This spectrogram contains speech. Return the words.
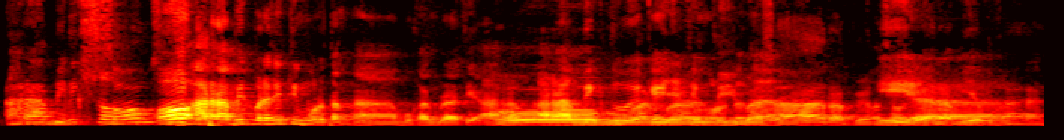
Arabic song. Oh Arabic berarti Timur Tengah bukan berarti Arab. Oh, Arabic tuh bukan kayaknya Timur Tengah. bahasa Arab ya. Iya. Arabia bukan.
